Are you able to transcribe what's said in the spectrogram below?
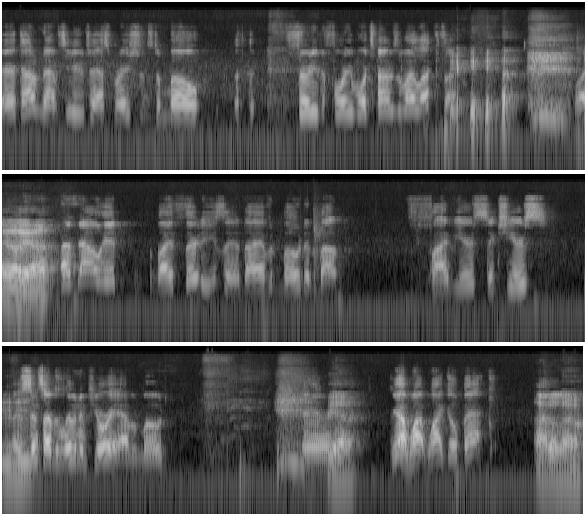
Eric, I don't have huge aspirations to mow 30 to 40 more times in my lifetime. Hell yeah! I've now hit my 30s and I haven't mowed in about five years, six years. Mhm. Since I've been living in Peoria, I haven't mowed. And Yeah, yeah, why, why go back? I don't know.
